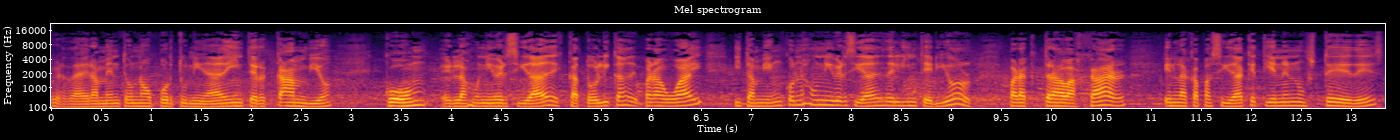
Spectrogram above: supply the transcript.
verdaderamente una oportunidad de intercambio con eh, las universidades católicas de Paraguay y también con las universidades del interior para trabajar en la capacidad que tienen ustedes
